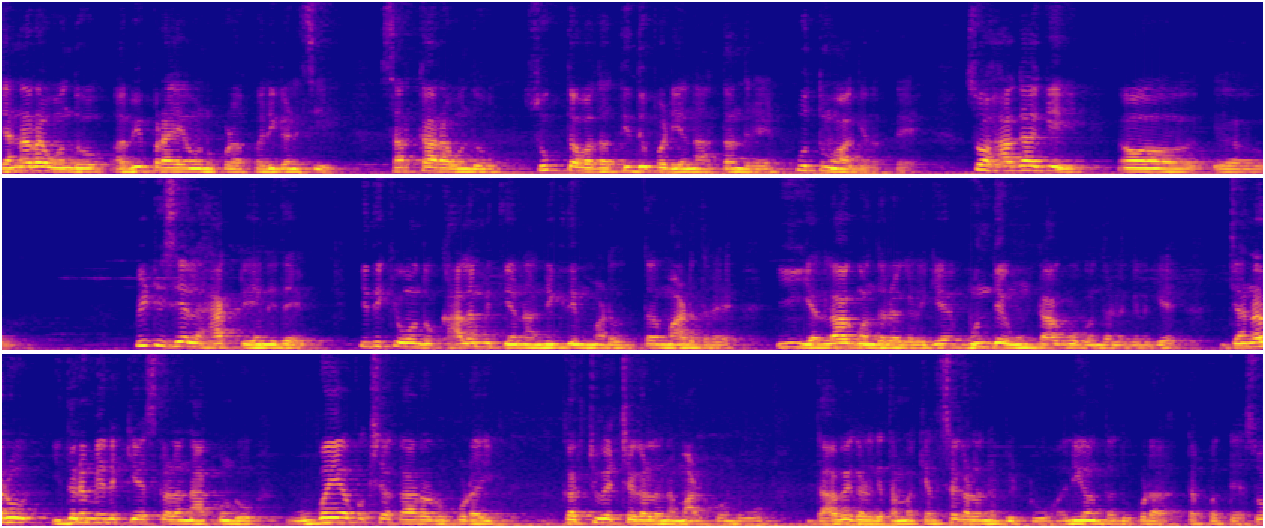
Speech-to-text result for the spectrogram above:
ಜನರ ಒಂದು ಅಭಿಪ್ರಾಯವನ್ನು ಕೂಡ ಪರಿಗಣಿಸಿ ಸರ್ಕಾರ ಒಂದು ಸೂಕ್ತವಾದ ತಿದ್ದುಪಡಿಯನ್ನು ತಂದರೆ ಉತ್ತಮವಾಗಿರುತ್ತೆ. ಸೊ ಹಾಗಾಗಿ P T C L act ಏನಿದೆ, ಇದಕ್ಕೆ ಒಂದು ಕಾಲಮಿತಿಯನ್ನು ನಿಗದಿ ಮಾಡುತ್ತ ಮಾಡಿದ್ರೆ ಈ ಎಲ್ಲ ಗೊಂದಲಗಳಿಗೆ ಮುಂದೆ ಉಂಟಾಗುವ ಗೊಂದಲಗಳಿಗೆ ಜನರು ಇದರ ಮೇಲೆ ಕೇಸ್ಗಳನ್ನು ಹಾಕ್ಕೊಂಡು ಉಭಯ ಪಕ್ಷಕಾರರು ಕೂಡ ಖರ್ಚು ವೆಚ್ಚಗಳನ್ನು ಮಾಡಿಕೊಂಡು ದಾವೆಗಳಿಗೆ ತಮ್ಮ ಕೆಲಸಗಳನ್ನು ಬಿಟ್ಟು ಅಲಿಯುವಂಥದ್ದು ಕೂಡ ತಪ್ಪುತ್ತೆ. ಸೊ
